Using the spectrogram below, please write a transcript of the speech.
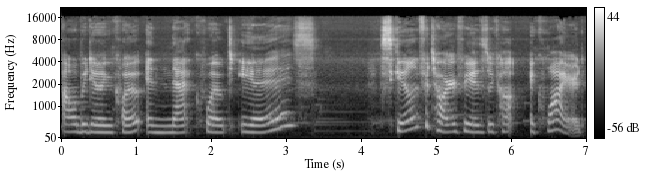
I will be doing a quote, and that quote is Skill in photography is acquired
